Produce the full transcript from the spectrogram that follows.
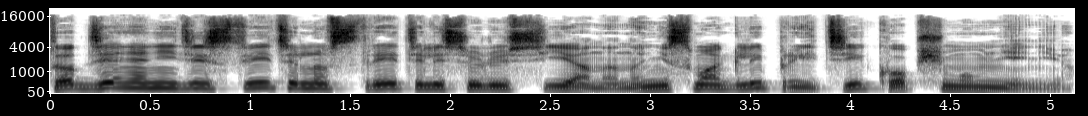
тот день они действительно встретились у Люсьяна, но не смогли прийти к общему мнению.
